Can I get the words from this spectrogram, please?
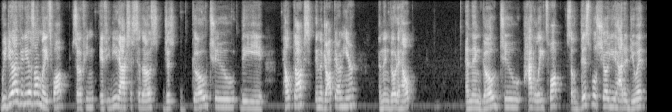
we do have videos on late swap. So if you if you need access to those, just go to the help docs in the drop down here, and then go to help, and then go to how to late swap. So this will show you how to do it.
